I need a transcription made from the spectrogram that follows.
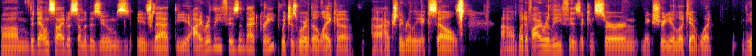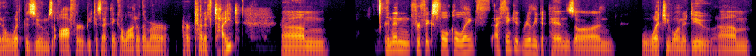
Um, the downside with some of the zooms is that the eye relief isn't that great, which is where the Leica uh, actually really excels. Uh, but if eye relief is a concern, make sure you look at what you know what the zooms offer because I think a lot of them are are kind of tight. Um, and then for fixed focal length, I think it really depends on what you want to do. Um,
